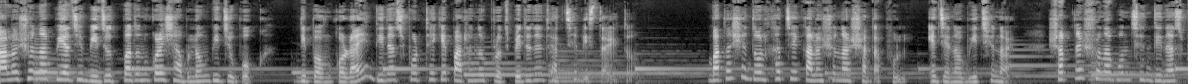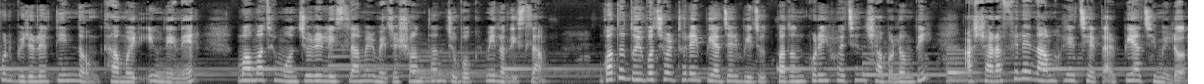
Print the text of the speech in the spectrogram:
কালো সোনা পেঁয়াজে বীজ উৎপাদন করে স্বাবলম্বী যুবক। দীপঙ্কর রায় দিনাজপুর থেকে পাঠানো প্রতিবেদনে থাকছে বিস্তারিত। বাতাসে দোল খাচ্ছে কালো সোনার সাদা ফুল। এ যেন বীজ নয়। স্বপ্নের সোনা বুনছেন দিনাজপুর বিরলের তিন নং ধামইর ইউনিয়নের মোহাম্মদ মঞ্জুরুল ইসলামের মেজ সন্তান যুবক মিলন ইসলাম। গত দুই বছর ধরে পেঁয়াজের বীজ উৎপাদন করেই হয়েছেন স্বাবলম্বী, আর সারা ফেলে নাম হয়েছে তার পেঁয়াজি মিলন।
